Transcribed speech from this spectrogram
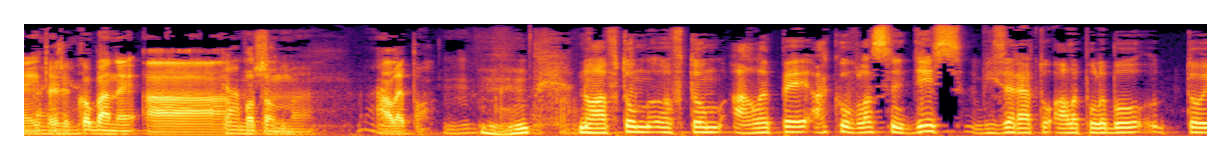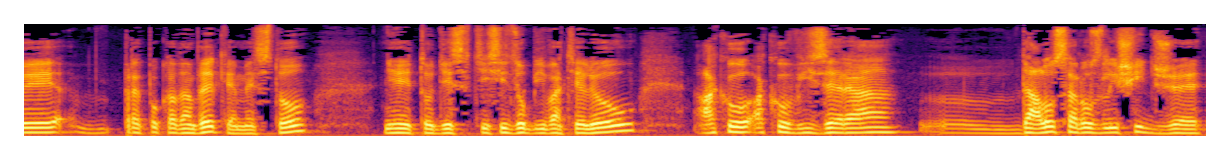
hej, takže Kobane a Kamši. potom Alepo. Mm-hmm. No a v tom, v tom Alepe, ako vlastne dnes vyzerá to Alepo, lebo to je, predpokladám, veľké mesto, nie je to 10 tisíc obyvateľov. Ako, ako vyzerá, e, dalo sa rozlišiť, že,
